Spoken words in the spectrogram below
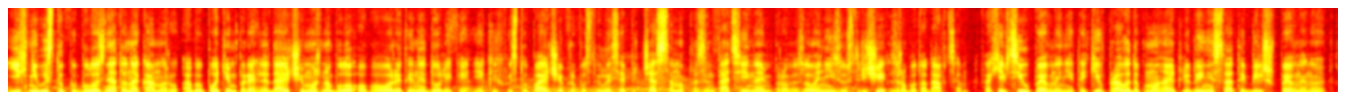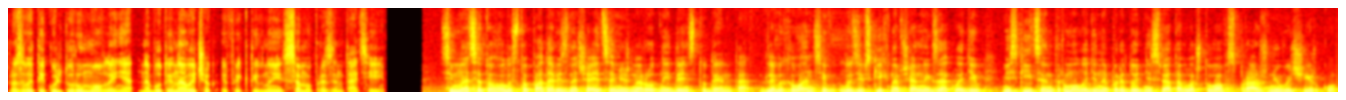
Їхні виступи було знято на камеру, аби потім, переглядаючи, можна було обговорити недоліки, яких виступаючі припустилися під час самопрезентації на імпровізованій зустрічі з роботодавцем. Фахівці впевнені, такі вправи допомагають людині стати більш впевненою, розвити культуру мовлення, набути навичок ефективної самопрезентації. 17 листопада відзначається Міжнародний день студента. Для вихованців лозівських навчальних закладів міський центр молоді напередодні свята влаштував справжню вечірку.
